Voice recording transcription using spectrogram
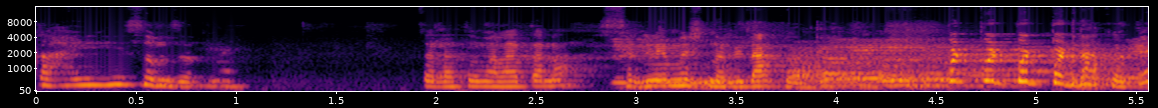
काहीही समजत नाही. चला तुम्हाला आता ना सगळे मशिनरी दाखवते. पटपट पटपट दाखवते.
